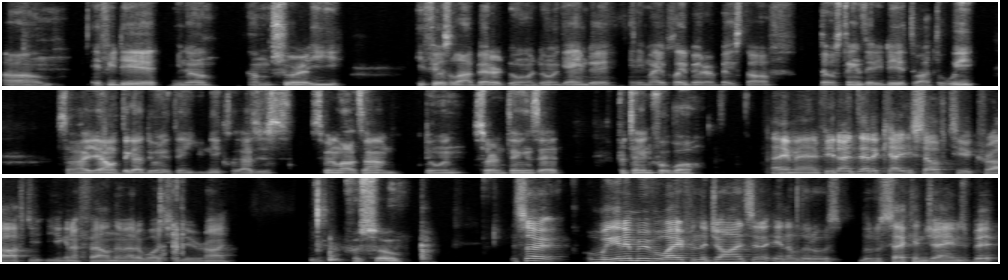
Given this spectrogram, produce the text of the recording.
Um, if he did, you know, I'm sure he he feels a lot better doing doing game day, and he might play better based off those things that he did throughout the week. So I, I don't think I do anything uniquely. I just spend a lot of time doing certain things that pertain to football. Hey man, if you don't dedicate yourself to your craft, you're going to fail no matter what you do, right? For sure. So we're going to move away from the Giants in, in a little little second, James. But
